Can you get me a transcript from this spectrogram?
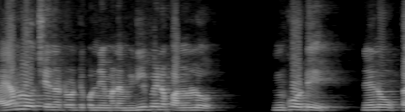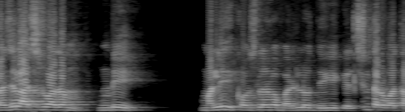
హయాంలో చేయనటువంటి కొన్ని మన మిగిలిపోయిన పనులు ఇంకోటి నేను ప్రజల ఆశీర్వాదం ఉండి మళ్ళీ కౌన్సిలర్గా బరిలో దిగి గెలిచిన తర్వాత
